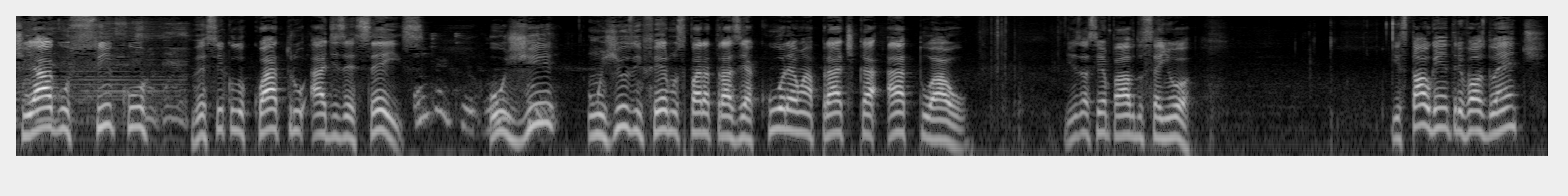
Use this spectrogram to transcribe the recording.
Tiago 5, versículo 4 a 16. Ungir, ungir os enfermos para trazer a cura é uma prática atual. Diz assim a palavra do Senhor. Está alguém entre vós doente?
